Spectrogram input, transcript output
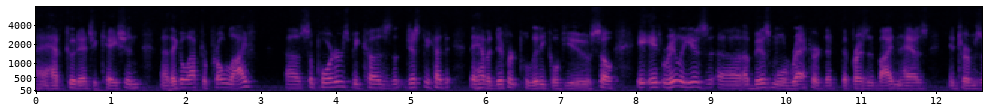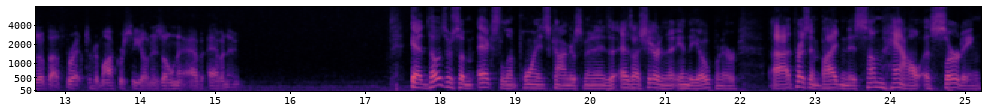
uh, have good education. they go after pro-life uh, supporters because just because they have a different political view. So it, it really is an abysmal record that, that President Biden has in terms of a threat to democracy on his own av- avenue. Yeah, those are some excellent points, Congressman. And as I shared in the, in the opener, uh, President Biden is somehow asserting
